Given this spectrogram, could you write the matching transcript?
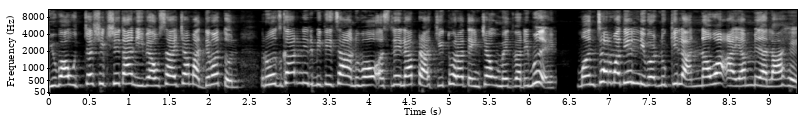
युवा उच्च शिक्षित आणि व्यवसायाच्या माध्यमातून रोजगार निर्मितीचा अनुभव असलेल्या प्राची थोरात यांच्या उमेदवारीमुळे मंचरमधील निवडणुकीला नवा आयाम मिळाला आहे.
